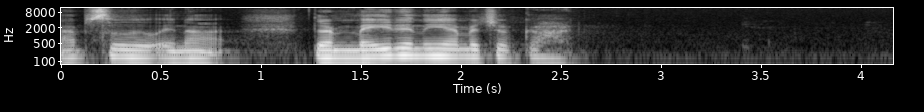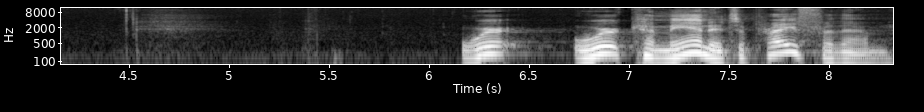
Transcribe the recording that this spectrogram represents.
Absolutely not. They're made in the image of God. We're, we're commanded to pray for them.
